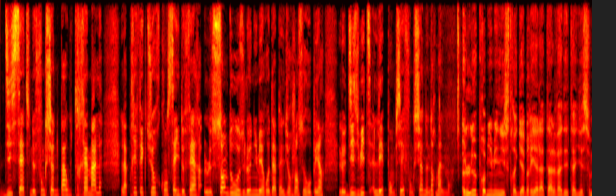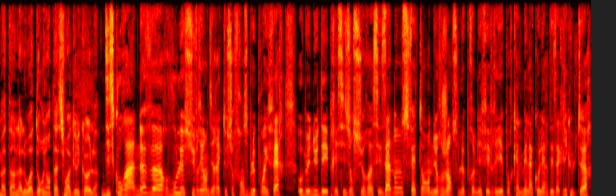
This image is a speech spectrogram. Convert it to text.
17 ne fonctionne pas ou très mal. La préfecture conseille de faire le 112, le numéro d'appel d'urgence européen. Le 18, les pompiers fonctionnent normalement. Le Premier ministre Gabriel Attal va détailler ce matin la loi d'orientation agricole. Discours à 9h, vous le suivrez en direct sur francebleu.fr. Au menu des précisions sur euh, ces annonces faites en urgence le 1er février pour calmer la colère des agriculteurs.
